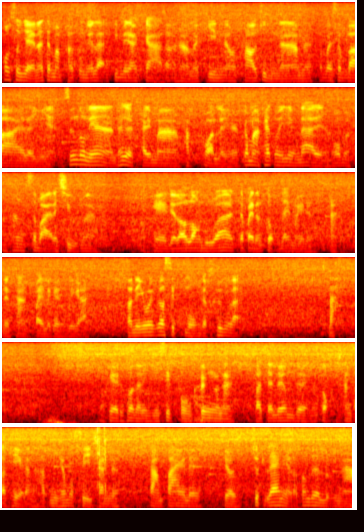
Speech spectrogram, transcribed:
คนส่วนใหญ่น่าจะมาพักตรงนี้แหละกินบรรยากาศอาหารมากินเอาเท้าจุ่มน้ำนะสบายๆอะไรอย่างเงี้ยซึ่งตรงเนี้ยถ้าเกิดใครมาพักผ่อนอะไรเงี้ยก็มาแค่ตรงนี้ยังได้เลยนะเพราะมันค่อนข้างสบายและชิลมากโอเค เดี๋ยวเราลองดูว่าจะไปน้ำตกได้ไหมนะอะเดินทางไปเลยกันดีกว่าตอนนี้มันก็สิบโมงจะครึ่งละ เคทุกคนตอนนี้สิบโมงครึ่งแล้วนะเราจะเริ่มเดินน้ำตกชันตะเถระนะครับ มีทั้งหมด 4 ชั้นนะตามป้ายเลย เดี๋ยวจุดแรกเนี่ยเราต้องเดินลุยน้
